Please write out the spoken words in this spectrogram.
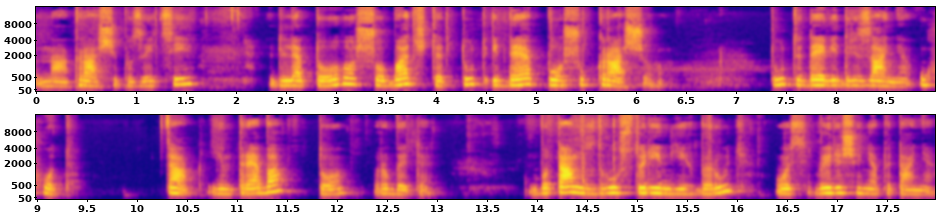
на кращі позиції для того, що, бачите, тут іде пошук кращого. Тут іде відрізання, уход. Так, їм треба то робити. Бо там з двох сторін їх беруть. Ось вирішення питання.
